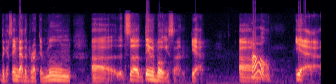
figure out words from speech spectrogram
the same guy that directed Moon. Uh, it's uh, David Bowie's son. Yeah. Um, oh. Yeah.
